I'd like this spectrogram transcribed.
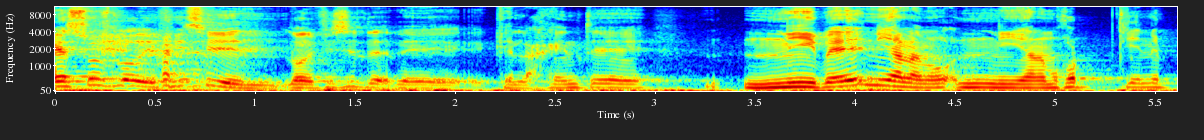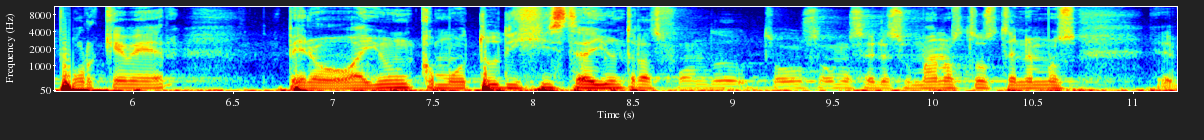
eso es lo difícil, lo difícil de, de que la gente ni ve ni a, la- ni a lo mejor tiene por qué ver, pero hay un, como tú dijiste, hay un trasfondo, todos somos seres humanos, todos tenemos eh,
